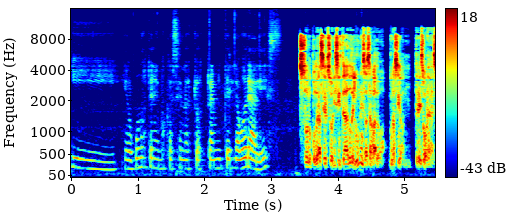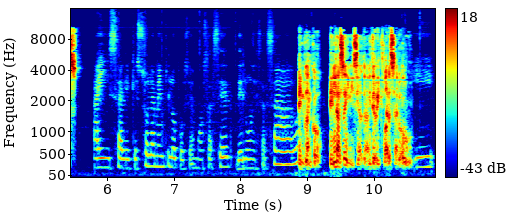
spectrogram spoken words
y, algunos tenemos que hacer nuestros trámites laborales, Solo podrá ser solicitado de lunes a sábado. Duración, 3 horas. Ahí sale que solamente lo podemos hacer de lunes a sábado En blanco. Enlace iniciar trámite ritual 0 y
